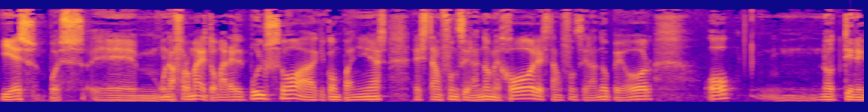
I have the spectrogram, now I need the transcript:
Y es, pues, eh, una forma de tomar el pulso a qué compañías están funcionando mejor, están funcionando peor, o mm, no tiene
